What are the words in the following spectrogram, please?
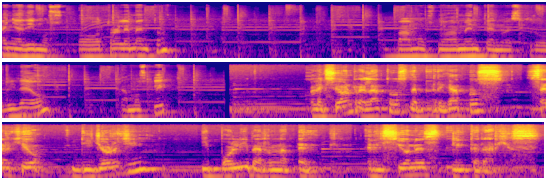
Añadimos otro elemento. Vamos nuevamente a nuestro video. Damos clic colección relatos de perrigatos Sergio Di Giorgi y Poli Bernatente, ediciones literarias.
